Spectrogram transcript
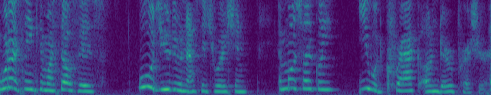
what I think to myself is, what would you do in that situation? And most likely, you would crack under pressure.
